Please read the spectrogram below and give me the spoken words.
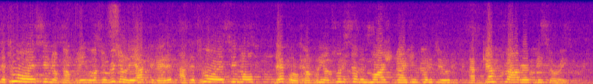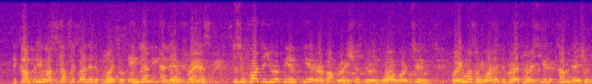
The 208 Signal Company was originally activated as the 208 Signal Depot Company on 27 March 1942 at Camp Crowder, Missouri. The company was subsequently deployed to England and then France to support the European theater of operations during World War II, where it was awarded the Meritorious Unit Commendation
